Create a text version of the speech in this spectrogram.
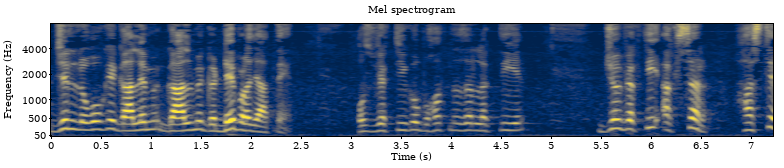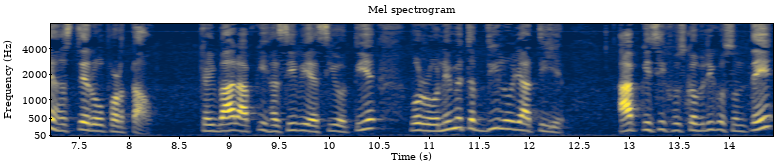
जिन लोगों के गाले में, गाल में गड्ढे पड़ जाते हैं, उस व्यक्ति को बहुत नज़र लगती है। जो व्यक्ति अक्सर हँसते हँसते रो पड़ता हो। कई बार आपकी हँसी भी ऐसी होती है, वो रोने में तब्दील हो जाती है। आप किसी खुशखबरी को सुनते हैं,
